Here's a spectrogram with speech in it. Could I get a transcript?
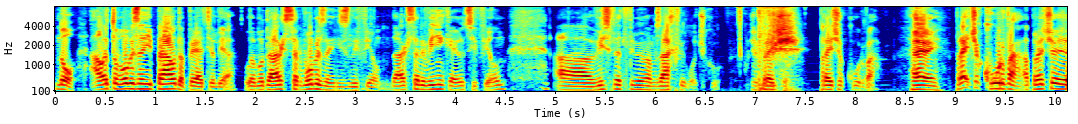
No, ale to vôbec ani pravda, priatelia, lebo Darkstar vôbec není zlý film. Darkstar je vynikajúci film a vysvetlíme vám za chvíľočku, že prečo, prečo kurva. Hej. Prečo kurva a prečo je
